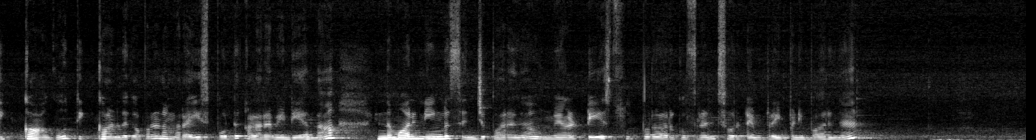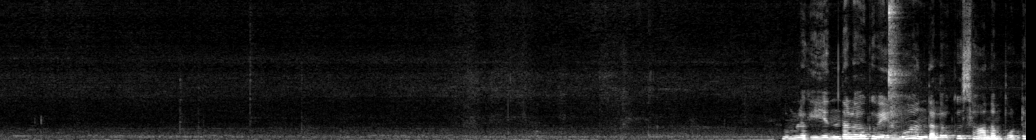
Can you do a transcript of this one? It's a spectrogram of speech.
திக்காகும் திக்கானதுக்கப்புறம் நம்ம ரைஸ் போட்டு கலர வேண்டியது தான் இந்த மாதிரி நீங்களும் செஞ்சு பாருங்கள் உண்மையால் டேஸ்ட் சூப்பராக இருக்கும். ஃப்ரெண்ட்ஸ் ஒரு டைம் ட்ரை பண்ணி பாருங்கள் நம்மளுக்கு எந்த அளவுக்கு வேணுமோ அந்த அளவுக்கு சாதம் போட்டு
